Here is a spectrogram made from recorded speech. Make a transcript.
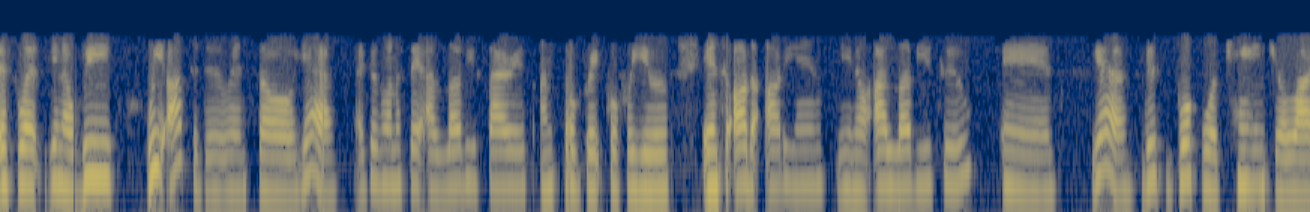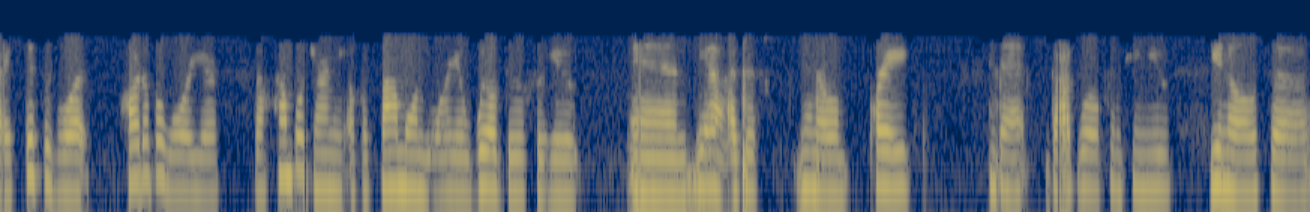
it's what you know we we ought to do. And so, yeah, I just want to say I love you, Cyrus. I'm so grateful for you, and to all the audience, you know, I love you too. And yeah, this book will change your life. This is what Heart of a Warrior, the humble journey of a Samoan warrior, will do for you. And yeah, I just, you know, pray that God will continue, you know, to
